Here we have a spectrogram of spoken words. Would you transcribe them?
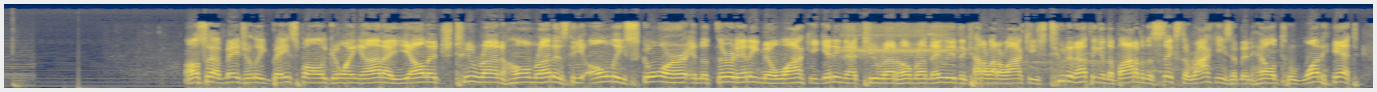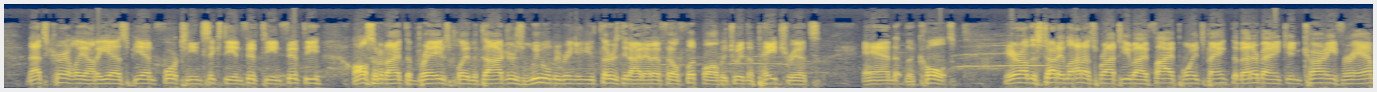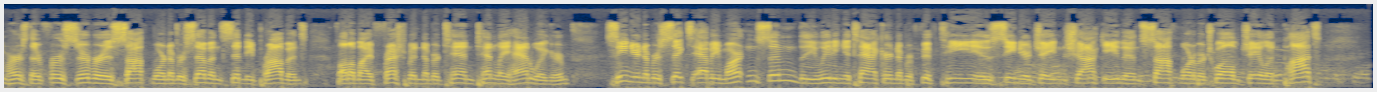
Also have Major League Baseball going on. A Yelich two-run home run is the only score in the third inning. Milwaukee getting that two-run home run. They lead the Colorado Rockies two to nothing in the bottom of the sixth. The Rockies have been held to one hit. That's currently on ESPN 1460 and 1550. Also tonight, the Braves play the Dodgers. We will be bringing you Thursday night NFL football between the Patriots and the Colts. Here are the starting lineups brought to you by Five Points Bank, the better bank in Kearney for Amherst. Their first server is sophomore number seven, Sydney Province, followed by freshman number 10, Tenley Hadwiger. Senior number six, Abby Martinson. The leading attacker, number 15, is senior Jaden Shockey. Then sophomore number 12, Jalen Potts.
